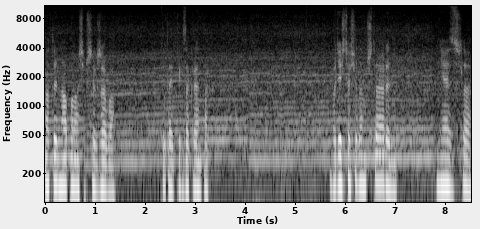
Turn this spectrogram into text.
No tylna opona się przegrzewa. Tutaj w tych zakrętach. 27,4. Nie jest źle.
